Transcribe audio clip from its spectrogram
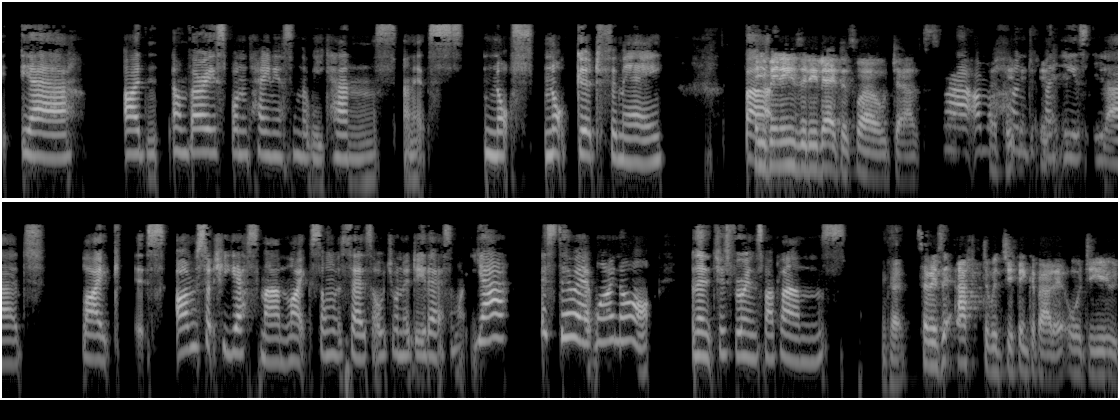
um, yeah, I I'm very spontaneous on the weekends, and it's not not good for me. But you've been easily led as well, Jazz. Yeah, I'm hundred percent easily led. Like it's, I'm such a yes man. Like someone says, "Oh, do you want to do this?" I'm like, "Yeah, let's do it. Why not?" And then it just ruins my plans. Okay. So is it afterwards you think about it, or do you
